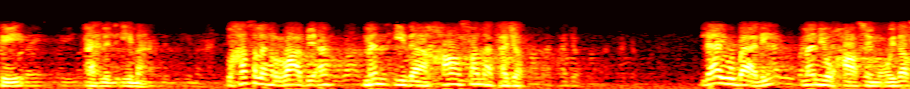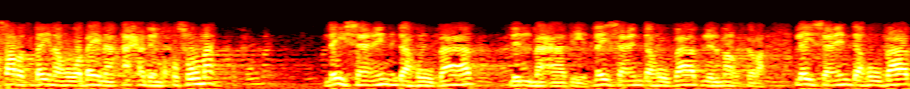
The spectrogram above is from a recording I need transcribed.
في أهل الإيمان. الخصلة الرابعة من إذا خاصم فجر. لا يبالي من يخاصمه إذا صارت بينه وبين أحد خصومة ليس عنده باب للمعاذير ليس عنده باب للمغفرة ليس عنده باب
